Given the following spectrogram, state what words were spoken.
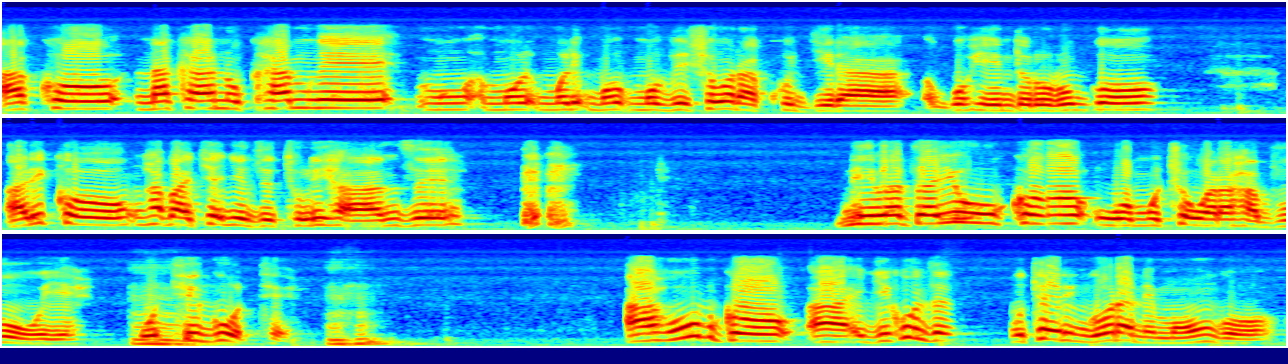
ako ni akantu kamwe mu bishobora kugira guhindura urugo ariko nk'abakenyezi turi hanze nibaza yuko uwo muco warahavuye Mm-hmm. uti gute mm-hmm. ahubwo uh, igikunze gutera ingorane mu ngo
